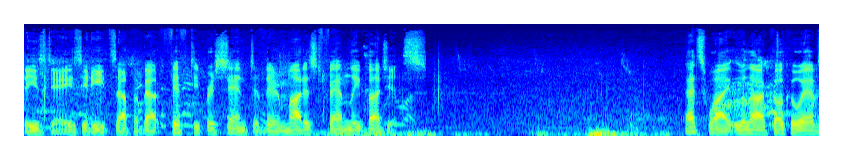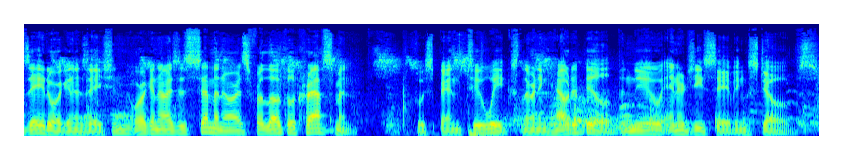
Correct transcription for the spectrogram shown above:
These days, it eats up about 50% of their modest family budgets. That's why Ular Kokoev's aid organization organizes seminars for local craftsmen who spend two weeks learning how to build the new energy saving stoves.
